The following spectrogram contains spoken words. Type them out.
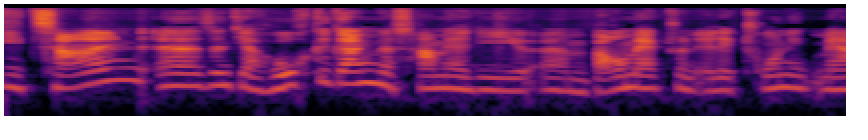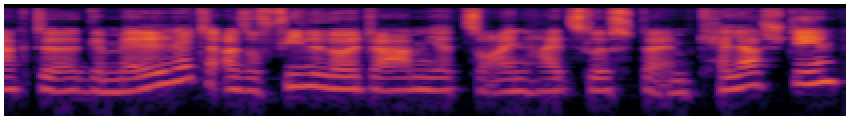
Die Zahlen äh, sind ja hochgegangen. Das haben ja die ähm, Baumärkte und Elektronikmärkte gemeldet. Also viele Leute haben jetzt so einen Heizlüfter im Keller stehen.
